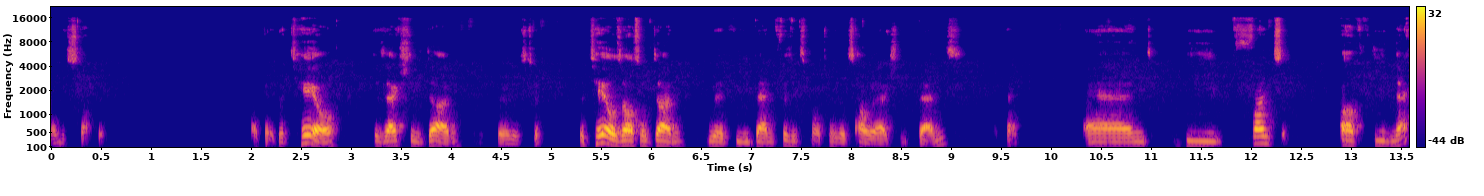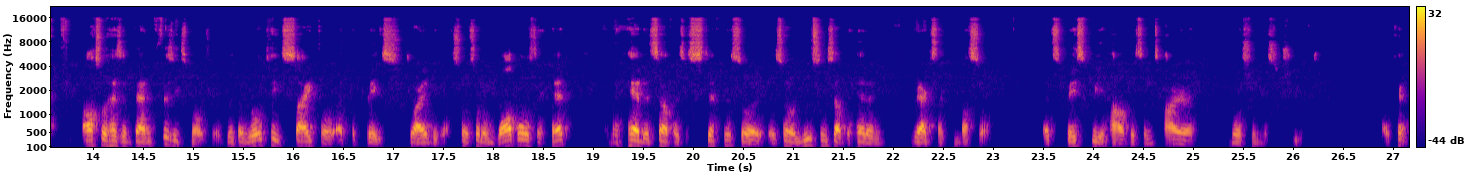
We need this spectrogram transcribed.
let me stop it. Okay, the tail is actually done, there it is too. The tail is also done with the bend physics motor, that's how it actually bends, okay? And the front of the neck also has a bend physics motor with a rotate cycle at the base driving it. So it sort of wobbles the head, and the head itself has a stiffness, so it sort of loosens up the head and reacts like muscle. That's basically how this entire motion is achieved. Okay?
